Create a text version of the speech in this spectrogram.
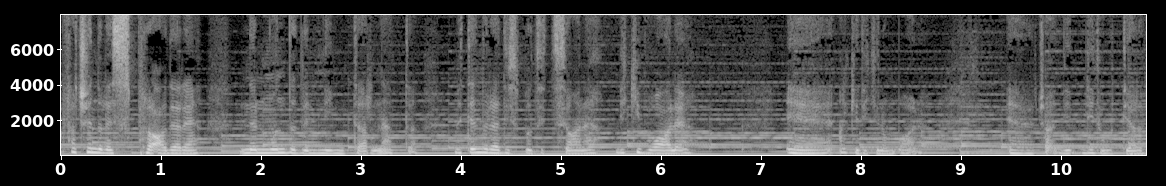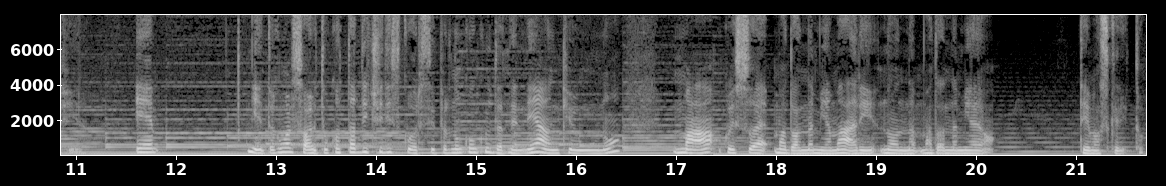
facendole esplodere nel mondo dell'internet, mettendole a disposizione di chi vuole e anche di chi non vuole, e, cioè di, di tutti alla fine. E niente, come al solito, 14 discorsi per non concluderne neanche uno, ma questo è Madonna mia Mari, non Madonna mia tema scritto.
